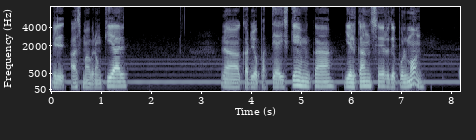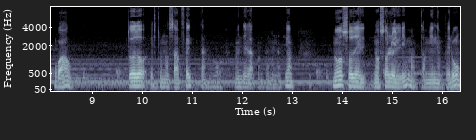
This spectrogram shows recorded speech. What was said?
el asma bronquial, la cardiopatía isquémica y el cáncer de pulmón. Wow. Todo esto nos afecta de la contaminación. No solo, no solo en Lima, también en Perú.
